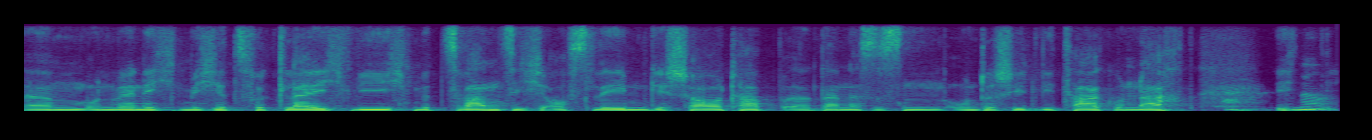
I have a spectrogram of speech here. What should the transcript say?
ähm, und wenn ich mich jetzt vergleiche, wie ich mit 20 aufs Leben geschaut habe, äh, dann ist es ein Unterschied wie Tag und Nacht. Ich, ne?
